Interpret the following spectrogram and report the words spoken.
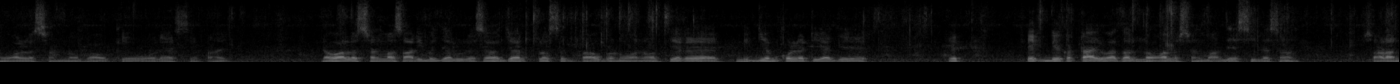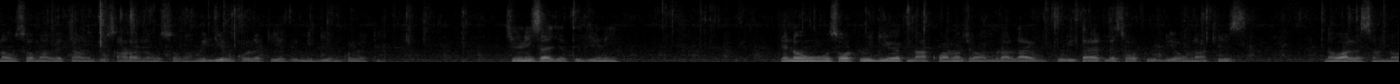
નવા લસણનો ભાવ કેવો રહેશે ભાઈ? નવા લસણમાં સારી બજારું રહેશે. હજાર પ્લસ જ ભાવ ગણવાનો. અત્યારે મીડિયમ ક્વોલિટી આજે એક એક બે કટ્ટા આવ્યા હતા નવા લસણમાં દેશી લસણ સાડા નવસોમાં વેચાણું હતું. સાડા નવસોમાં મીડિયમ ક્વોલિટી હતી મીડિયમ ક્વોલિટી ઝીણી સાઈઝ હતી, ઝીણી. એનો હું શોર્ટ વીડિયો એક નાખવાનો છું હમણાં. લાઈવ પૂરી થાય એટલે શોર્ટ વીડિયો હું નાખીશ નવા લસણનો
